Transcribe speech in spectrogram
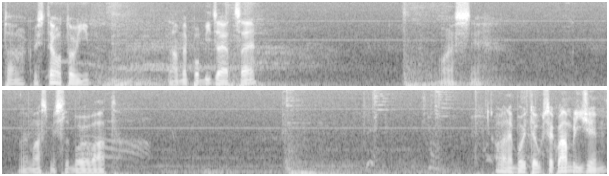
Tak, vy jste hotoví. Dáme pobít zajatce. No jasně. Nemá smysl bojovat. Ale nebojte, už se k vám blížím.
